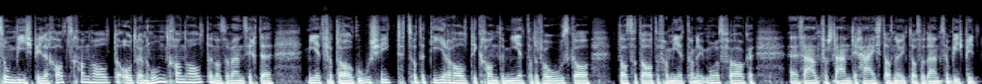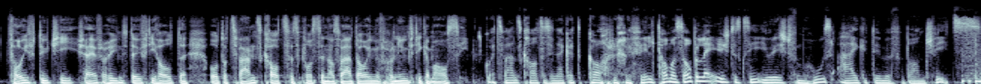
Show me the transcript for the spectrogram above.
zum Beispiel eine Katze kann halten oder einen Hund kann halten. Also wenn sich der Mietvertrag ausschweigt zu der Tierhaltung, kann der Mieter davon ausgehen, dass er da den Vermieter nicht muss fragen. Äh, selbstverständlich heißt das nicht, dass er dann zum Beispiel fünf deutsche Schäferhunde dürfte halten oder 20 Katzen. Es muss dann also auch da immer vernünftiger Maß sein. Gut, 20 Katzen sind ja gar ein bisschen viel. Thomas Oberle ist das gewesen, Jurist vom Hauseigentümerverband Schweiz.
